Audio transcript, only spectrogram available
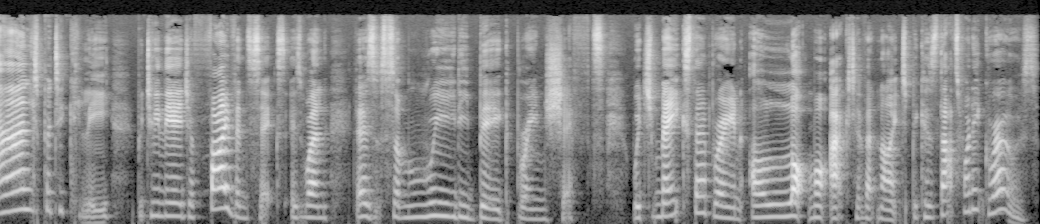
and particularly between the age of five and six is when there's some really big brain shifts, which makes their brain a lot more active at night because that's when it grows.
